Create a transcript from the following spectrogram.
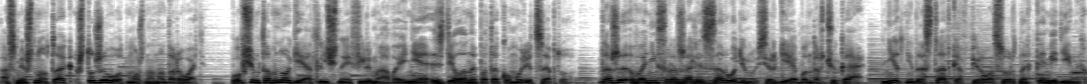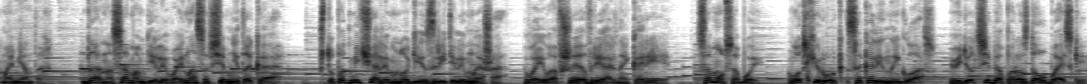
А смешно так, что живот можно надорвать. В общем-то, многие отличные фильмы о войне сделаны по такому рецепту. Даже в «Они сражались за родину» Сергея Бондарчука нет недостатка в первосортных комедийных моментах. Да, на самом деле война совсем не такая, что подмечали многие зрители Мэша, воевавшие в реальной Корее. Само собой, вот хирург «Соколиный глаз» ведет себя по-раздолбайски,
